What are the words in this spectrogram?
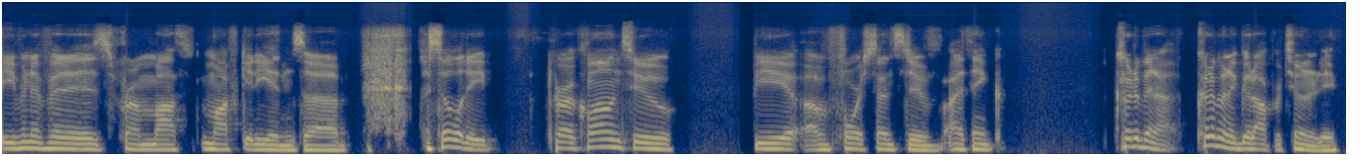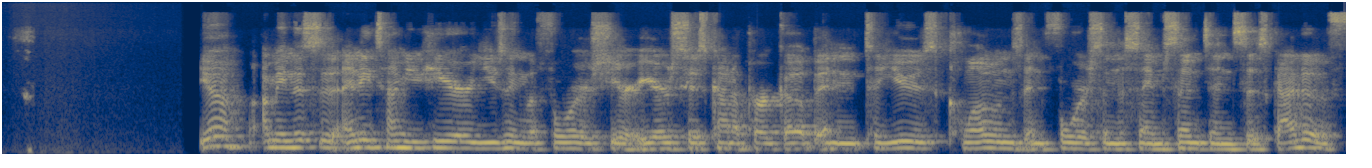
even if it is from Moff, Moff Gideon's uh, facility, for a clone to be a force sensitive, I think could have been a could have been a good opportunity. Yeah, I mean, this is anytime you hear using the force, your ears just kind of perk up, and to use clones and force in the same sentence is kind of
